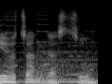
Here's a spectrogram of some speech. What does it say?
Ich würde sagen, das zu.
